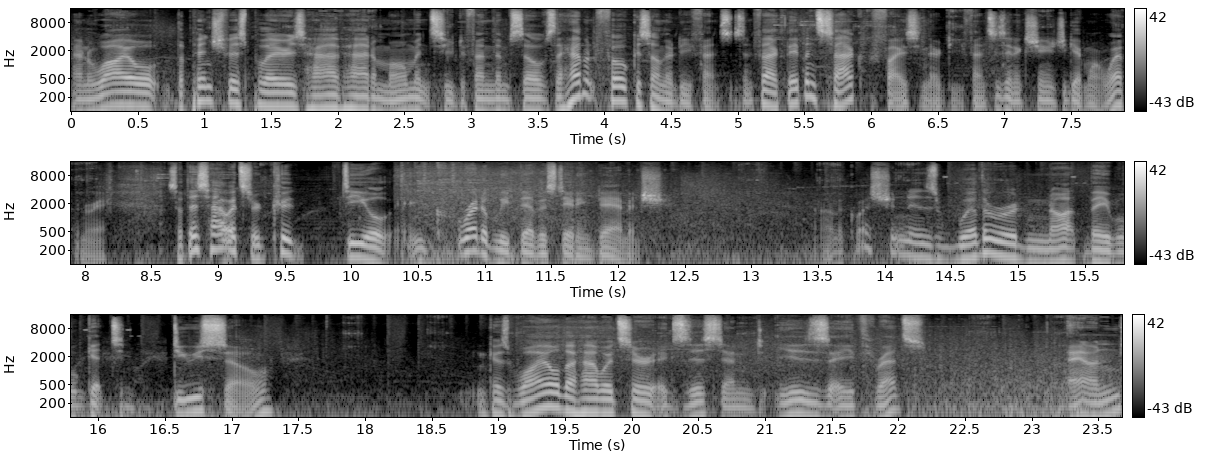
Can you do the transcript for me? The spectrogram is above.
And while the pinch fist players have had a moment to defend themselves, they haven't focused on their defenses. In fact, they've been sacrificing their defenses in exchange to get more weaponry. So this howitzer could deal incredibly devastating damage. Uh, the question is whether or not they will get to do so. Because while the howitzer exists and is a threat, and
